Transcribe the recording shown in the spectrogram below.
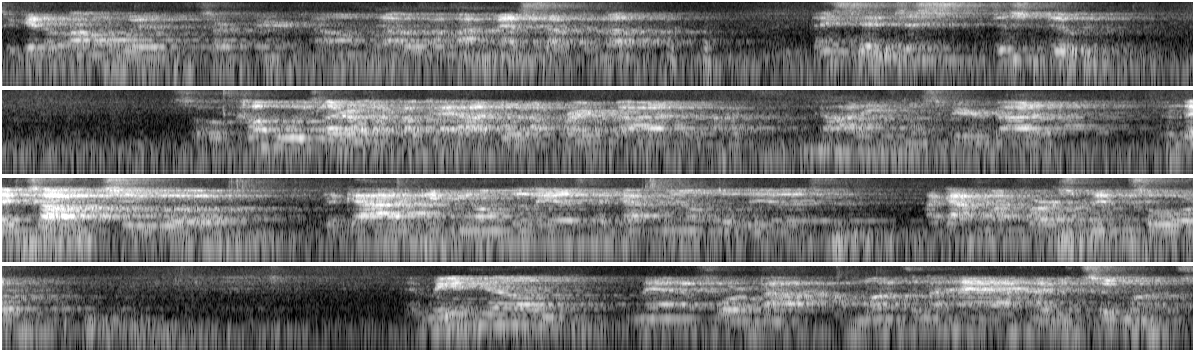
to get along with in certain areas. I don't know, I might mess something up. They said, just, just do it. So a couple weeks later, I was like, okay, I'll do it. I prayed about it, and I, God eased my spirit about it. And they talked to uh, the guy to get me on the list. They got me on the list. I got my first mentor. And me and him met for about a month and a half, maybe two months.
